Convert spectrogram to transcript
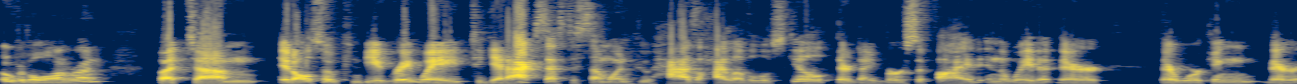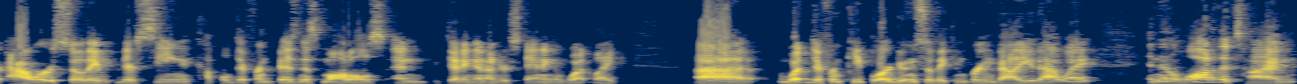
over the long run. But um, it also can be a great way to get access to someone who has a high level of skill. They're diversified in the way that they're they're working their hours, so they they're seeing a couple different business models and getting an understanding of what like uh, what different people are doing, so they can bring value that way. And then a lot of the time,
